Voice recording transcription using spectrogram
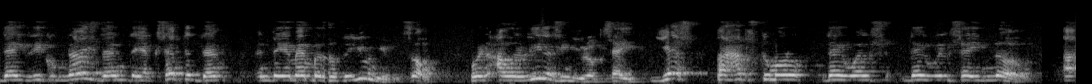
they recognized them, they accepted them, and they are members of the union. So when our leaders in Europe say yes, perhaps tomorrow they will they will say no. I,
